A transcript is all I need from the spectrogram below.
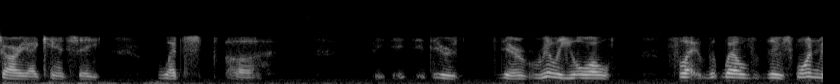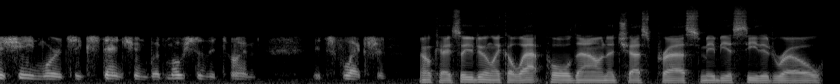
sorry, I can't say what's. Uh, it, it, they're they're really all. Fle- well, there's one machine where it's extension, but most of the time, it's flexion. Okay. So you're doing like a lat pull down, a chest press, maybe a seated row.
